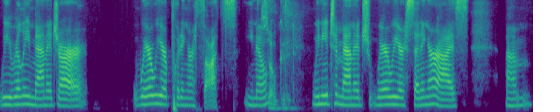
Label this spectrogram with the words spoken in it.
we really manage our where we are putting our thoughts you know So good. we need to manage where we are setting our eyes um,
